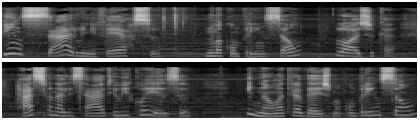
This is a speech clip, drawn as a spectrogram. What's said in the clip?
pensar o universo numa compreensão lógica, racionalizável e coesa, e não através de uma compreensão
